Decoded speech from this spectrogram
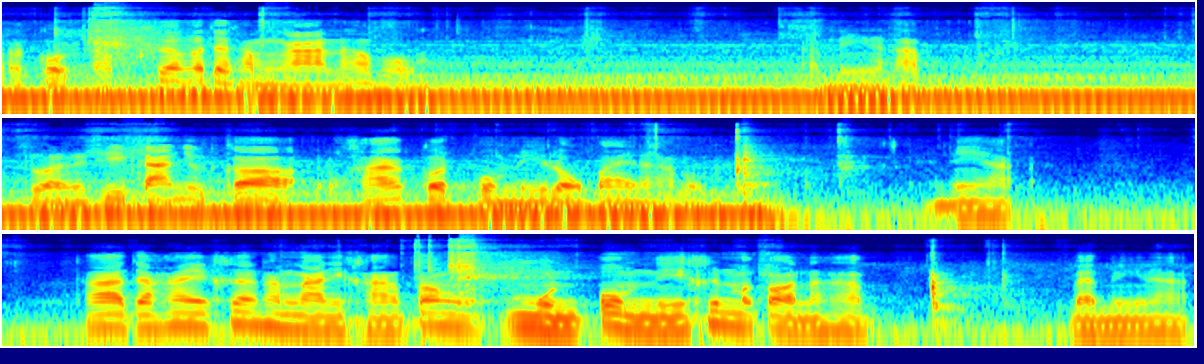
ปรากฏครับเครื่องก็จะทำงานนะครับ ผมแบบนี้นะครับ ส่วนวิธีการหยุดก็ลูกค้าก็กดปุ่มนี้ลงไปนะครับ ผมนี่ฮะ ถ้าจะให้เครื่องทำงานอีกครั้งต้องหมุนปุ่มนี้ขึ้นมาก่อนนะครับ แบบนี้นะฮะ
